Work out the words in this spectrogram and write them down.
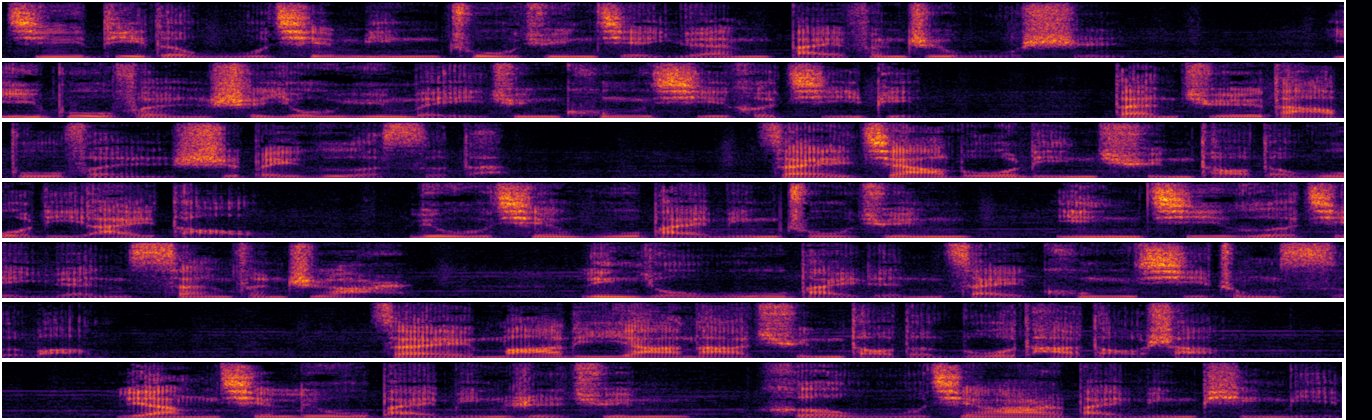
基地的五千名驻军减员百分之五十，一部分是由于美军空袭和疾病，但绝大部分是被饿死的。”在加罗林群岛的沃利埃岛，六千五百名驻军因饥饿减员三分之二，另有五百人在空袭中死亡。在马里亚纳群岛的罗塔岛上，两千六百名日军和五千二百名平民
